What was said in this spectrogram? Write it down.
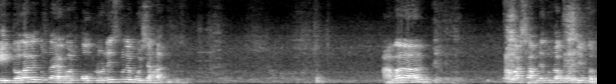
এই ডলারে তোমরা এখন অগ্রণী স্কুলে বসে হাত দিতেছো। আমার আমার সামনে তোমরা পঁচিশ জন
